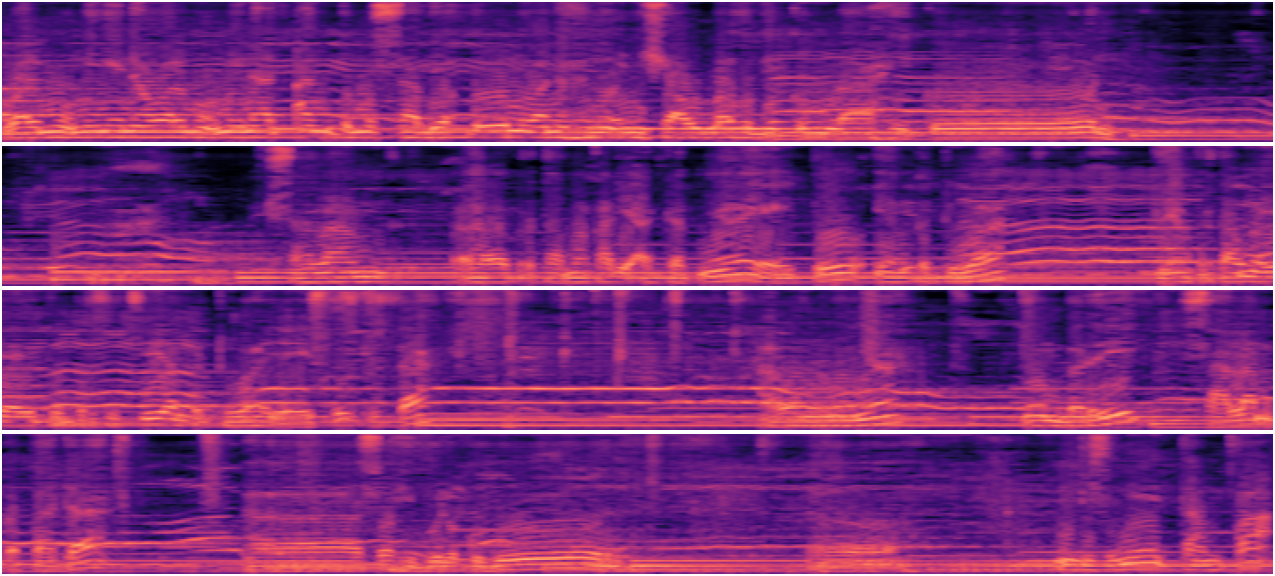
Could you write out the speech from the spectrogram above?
Wal mu'minina wal mu'minat Antumus sabiqun Wa nahnu insyaallah bikum lahikun Salam uh, pertama kali adabnya yaitu Yang kedua. Yang pertama yaitu bersuci Yang kedua yaitu kita Awal namanya Memberi salam kepada uh, sohibul kubur. Uh, ini di sini tampak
